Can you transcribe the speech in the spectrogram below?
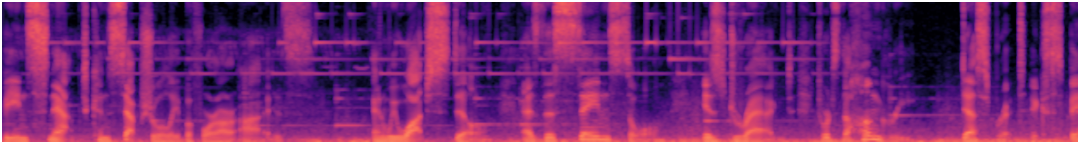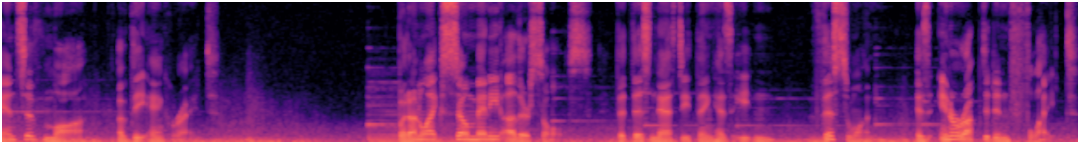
being snapped conceptually before our eyes. And we watch still as this same soul is dragged towards the hungry, desperate, expansive maw of the anchorite. But unlike so many other souls that this nasty thing has eaten, this one is interrupted in flight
